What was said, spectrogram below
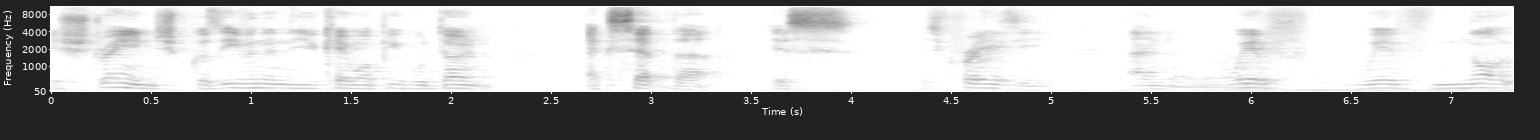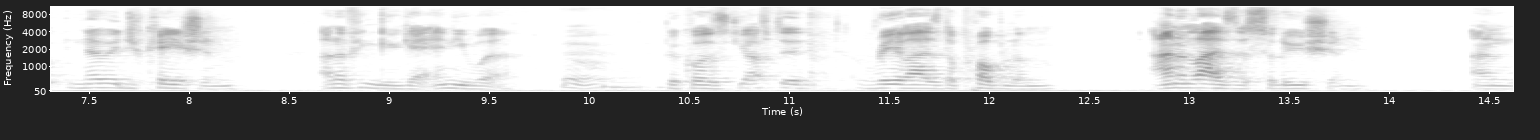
it's strange because even in the UK when people don't accept that it's it's crazy. And mm. with with no no education I don't think you get anywhere. Mm. Because you have to realize the problem analyze the solution and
